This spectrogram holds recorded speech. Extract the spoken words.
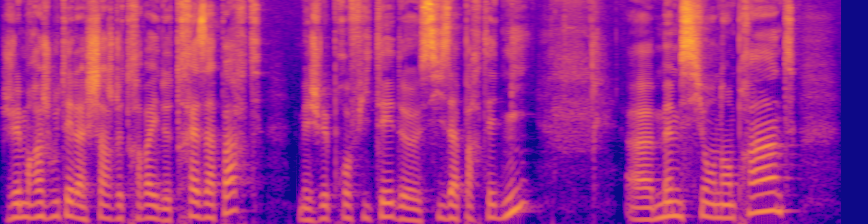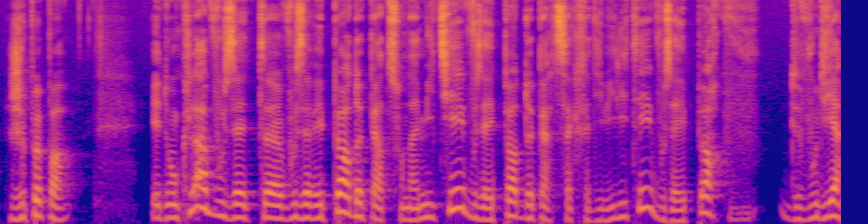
Je vais me rajouter la charge de travail de 13 appartes, mais je vais profiter de 6 appartes et demi. Euh, même si on emprunte, je peux pas. Et donc là, vous, êtes, euh, vous avez peur de perdre son amitié, vous avez peur de perdre sa crédibilité, vous avez peur de vous dire,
